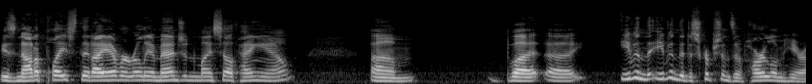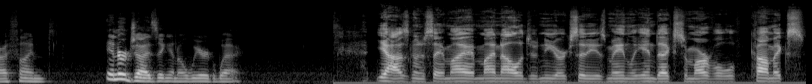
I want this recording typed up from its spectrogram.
is not a place that I ever really imagined myself hanging out. Um, but uh, even the, even the descriptions of Harlem here, I find energizing in a weird way. Yeah, I was going to say my my knowledge of New York City is mainly indexed to Marvel comics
